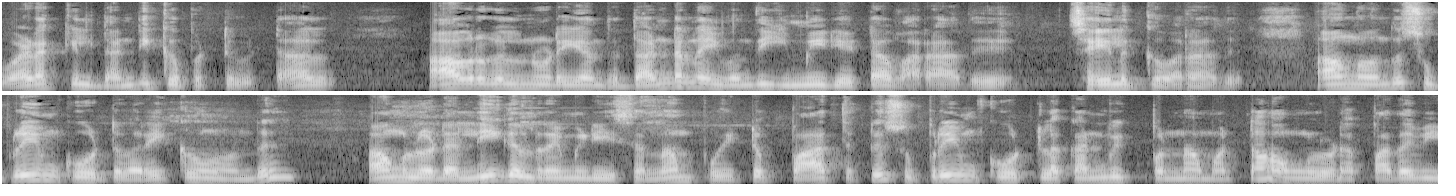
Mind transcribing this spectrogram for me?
வழக்கில் தண்டிக்கப்பட்டு விட்டால் அவர்களுடைய அந்த தண்டனை வந்து இம்மீடியட்டாக வராது செயலுக்கு வராது. அவங்க வந்து சுப்ரீம் கோர்ட் வரைக்கும் வந்து அவங்களோட லீகல் ரெமிடிஸ் எல்லாம் போயிட்டு பார்த்துட்டு சுப்ரீம் கோர்ட்டில் கன்விக்ட் பண்ணால் மட்டும் அவங்களோட பதவி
